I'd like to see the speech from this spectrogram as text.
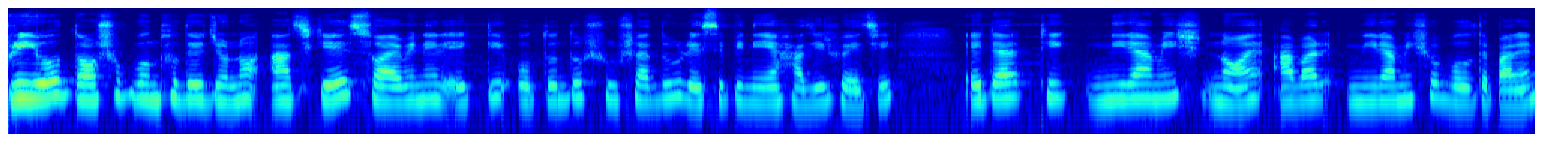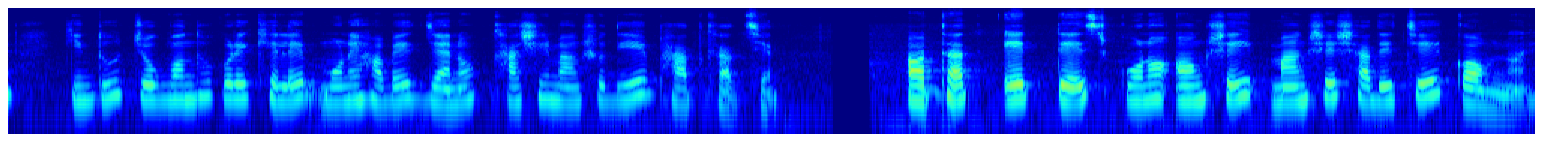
প্রিয় দর্শক বন্ধুদের জন্য আজকে সয়াবিনের একটি অত্যন্ত সুস্বাদু রেসিপি নিয়ে হাজির হয়েছি। এটা ঠিক নিরামিষ নয়, আবার নিরামিষও বলতে পারেন, কিন্তু চোখ বন্ধ করে খেলে মনে হবে যেন খাসির মাংস দিয়ে ভাত খাচ্ছেন। অর্থাৎ এর টেস্ট কোনো অংশেই মাংসের স্বাদের চেয়ে কম নয়।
